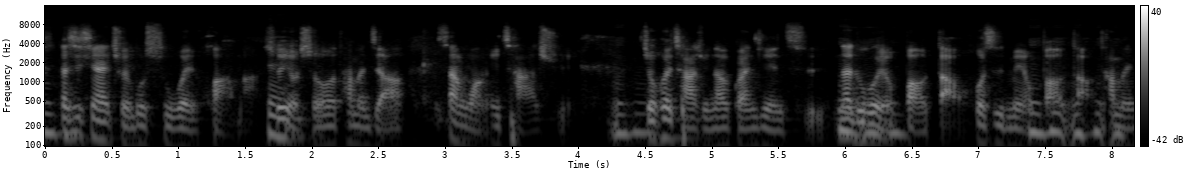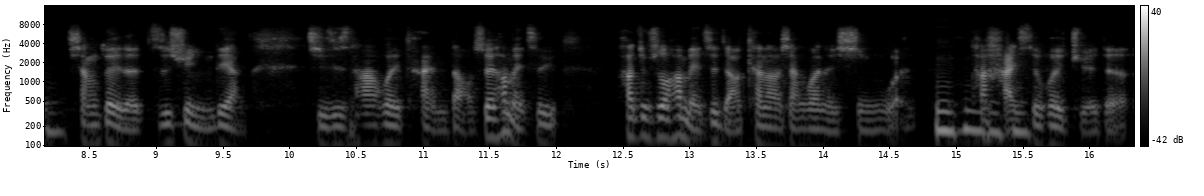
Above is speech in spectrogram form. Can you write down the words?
嗯，但是现在全部数位化嘛，所以有时候他们只要上网一查询，就会查询到关键词，嗯。那如果有报道或是没有报道，嗯，他们相对的资讯量，其实他会看到，所以他每次他就说他每次只要看到相关的新闻，嗯，他还是会觉得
